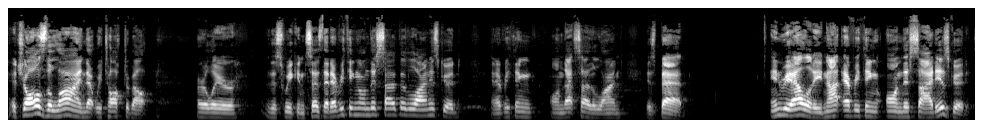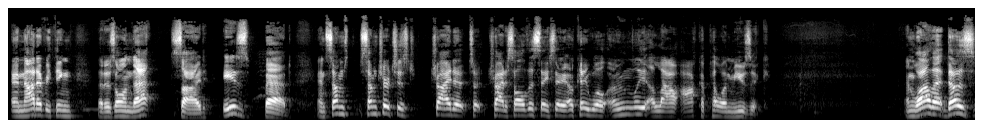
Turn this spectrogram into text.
it draws the line that we talked about earlier this week and says that everything on this side of the line is good and everything on that side of the line is bad. In reality, not everything on this side is good, and not everything that is on that side is bad. And some some churches try to, to try to solve this. They say, okay, we'll only allow a cappella music. And while that does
